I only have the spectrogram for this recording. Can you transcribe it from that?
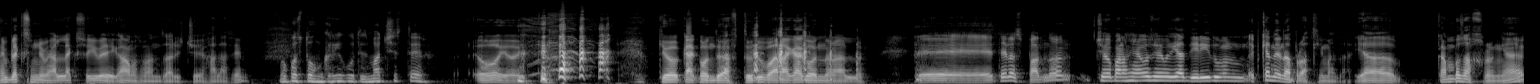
Εμπλέξει και με άλλα εξωγηπαιδικά όμως ο Μάντζαρης και χάλασε. Όπως τον Γκρίκου της Μάτσεστερ. Όχι, όχι. Πιο κακόν του αυτού του παρά κακόν τον άλλον. Ε, τέλος πάντων, και ο Παναθηναϊκός ε, διατηρεί του, έπιανε τα προαθλήματα. Για κάμποσα χρόνια Ε,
